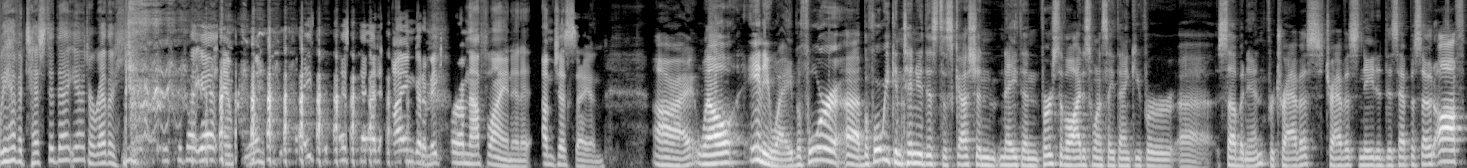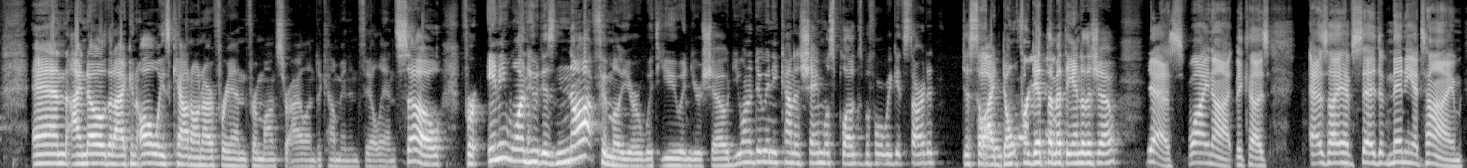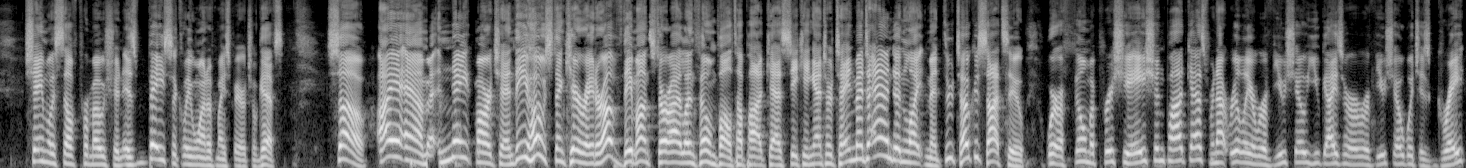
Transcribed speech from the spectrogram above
we haven't tested that yet, or rather, he tested that yet. And when he test that, I am going to make sure I'm not flying in it. I'm just saying. All right. Well, anyway, before uh, before we continue this discussion, Nathan, first of all, I just want to say thank you for uh, subbing in for Travis. Travis needed this episode off, and I know that I can always count on our friend from Monster Island to come in and fill in. So, for anyone who is not familiar with you and your show, do you want to do any kind of shameless plugs before we get started, just so oh, I don't forget them at the end of the show? Yes. Why not? Because as I have said many a time shameless self promotion is basically one of my spiritual gifts. So, I am Nate Marchand, the host and curator of the Monster Island Film Vault, a podcast seeking entertainment and enlightenment through tokusatsu. We're a film appreciation podcast. We're not really a review show. You guys are a review show, which is great.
